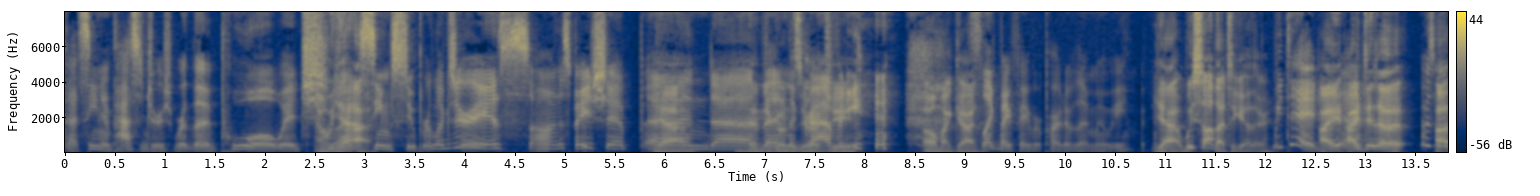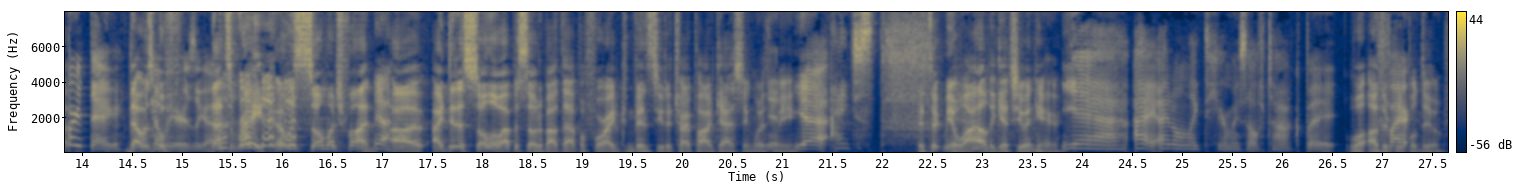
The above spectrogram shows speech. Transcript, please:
that scene in Passengers where the pool, which Oh, yeah. seems super luxurious on a spaceship, Yeah. and uh, Then then the gravity. oh my god. it's like my favorite part of that movie. Yeah, we saw that together. We did. I yeah. I did a. It was my uh, birthday. That was a couple bef- years ago. That's right. It was so much fun. Yeah. Uh, I did a solo episode about that before I'd convinced you to try podcasting with yeah, me. yeah, I just It took me a while to get you in here. yeah, I I don't like to hear myself talk, but Well, other Fire- people do.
